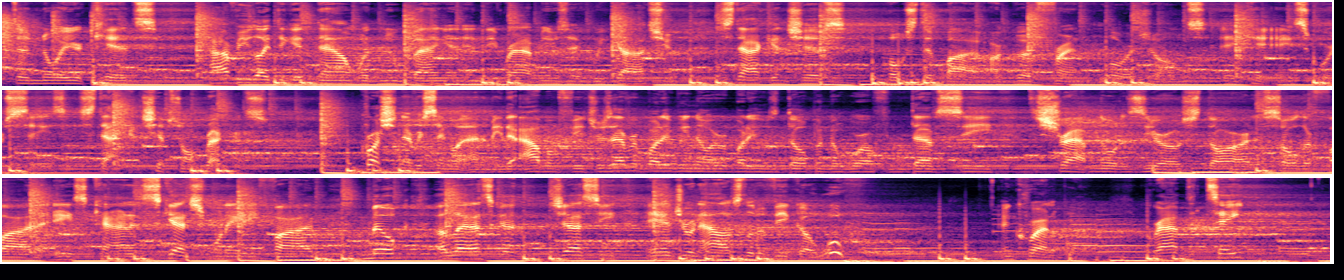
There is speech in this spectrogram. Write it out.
to annoy your kids. However you like to get down with new banging indie rap music, we got you. Stacking Chips, hosted by our good friend Laura Jones, aka Scorsese. Stacking Chips on records. Crushing every single enemy. The album features everybody we know, everybody who's dope in the world, from Def C to Shrapnel to Zero Star to Solar Fire to Ace Cannon, Sketch 185, Milk, Alaska, Jesse, Andrew, and Alex Ludovico. Woo! Incredible. Grab the tape,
